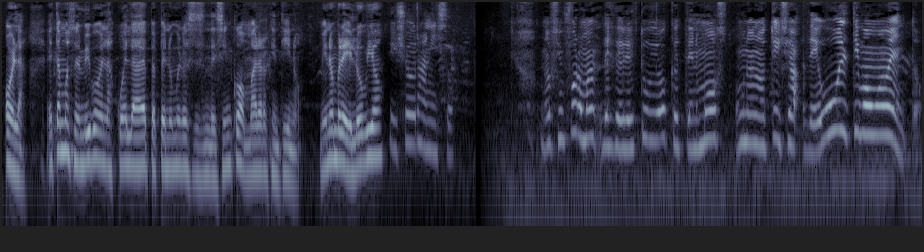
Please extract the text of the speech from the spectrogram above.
Hola, estamos en vivo en la escuela EPP número 65, Mar Argentino. Mi nombre es Iluvio. Y yo Granizo. Nos informan desde el estudio que tenemos una noticia de último momento.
